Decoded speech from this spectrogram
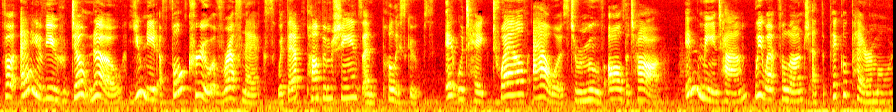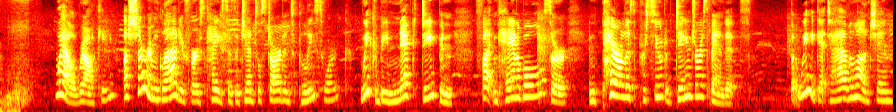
For any of you who don't know, you need a full crew of roughnecks with their pumping machines and pulley scoops. It would take 12 hours to remove all the tar. In the meantime, we went for lunch at the Pickled Paramore. Well, Rocky, I sure am glad your first case is a gentle start into police work. We could be neck deep in fighting cannibals or in perilous pursuit of dangerous bandits. But we get to have a luncheon.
